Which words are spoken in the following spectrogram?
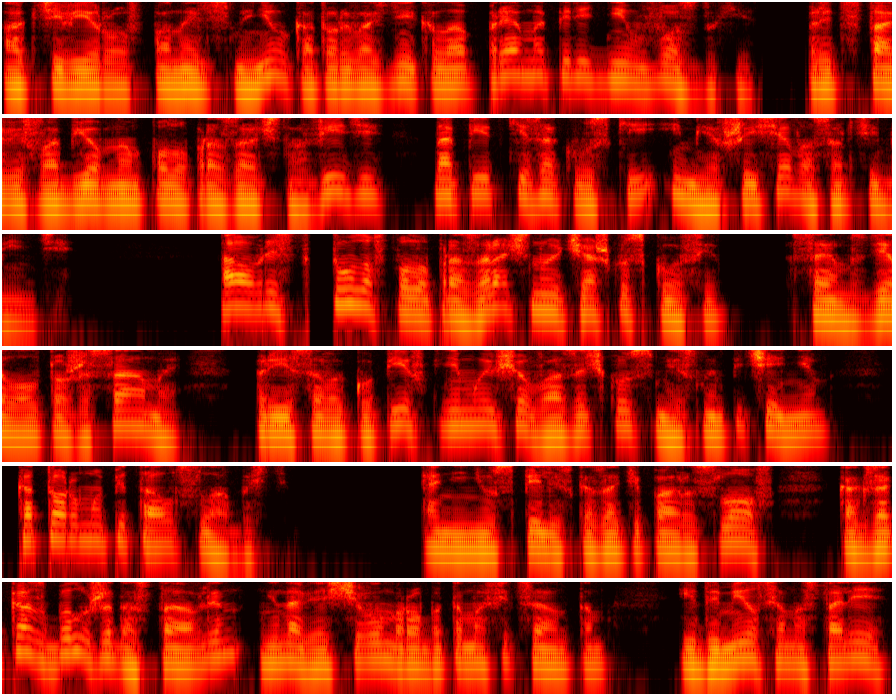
активировав панель с меню, которая возникла прямо перед ним в воздухе, представив в объемном полупрозрачном виде напитки закуски, имевшиеся в ассортименте. Аурис ткнула в полупрозрачную чашку с кофе. Сэм сделал то же самое, присовокупив к нему еще вазочку с местным печеньем, которому питал слабость. Они не успели сказать и пару слов, как заказ был уже доставлен ненавязчивым роботом-официантом и дымился на столе,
